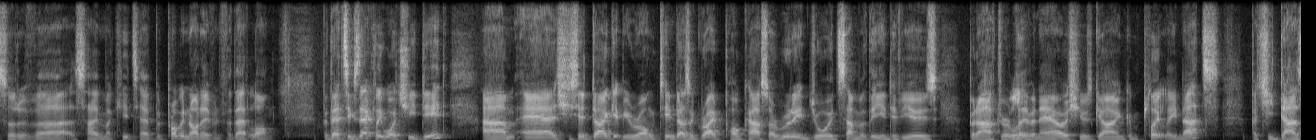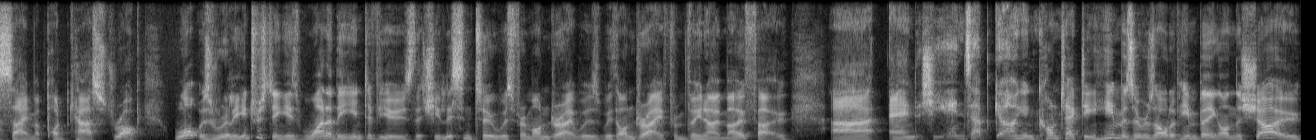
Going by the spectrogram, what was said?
sort of uh, say my kids have, but probably not even for that long. But that's exactly what she did. Um, and she said, Don't get me wrong, Tim does a great podcast. I really enjoyed some of the interviews, but after 11 hours, she was going completely nuts. But she does say my podcast rock. What was really interesting is one of the interviews that she listened to was from Andre, was with Andre from Vino Mofo. Uh, and she ends up going and contacting him as a result of him being on the show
